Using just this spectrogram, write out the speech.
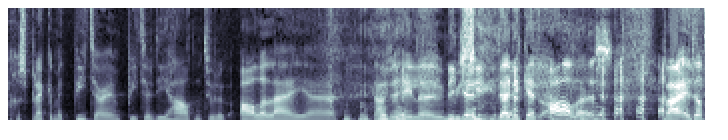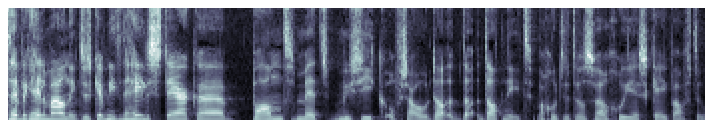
gesprekken met Pieter. En Pieter die haalt natuurlijk allerlei... eh nou, zijn hele Die muziek... ken- ja, die kent alles. Maar dat heb ik helemaal niet. Dus ik heb niet een hele sterke band met muziek of zo. Dat, dat, dat niet. Maar goed, het was wel een goede escape af en toe.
